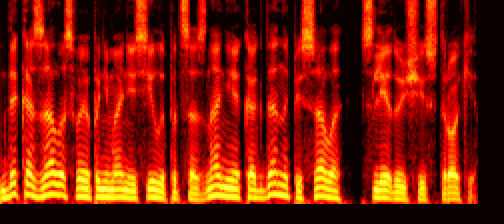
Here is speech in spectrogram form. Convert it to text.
доказала свое понимание силы подсознания, когда написала следующие строки.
